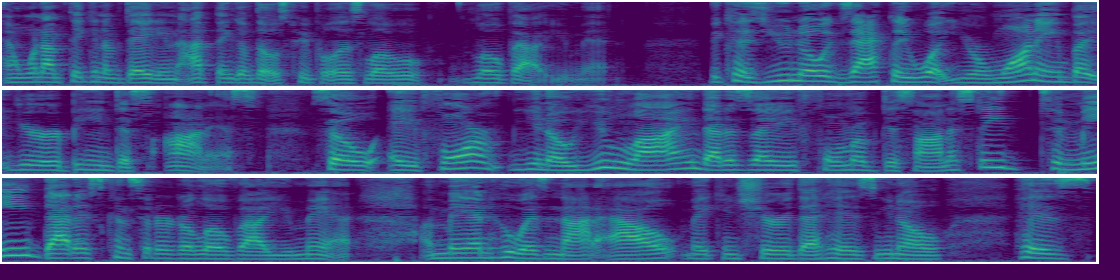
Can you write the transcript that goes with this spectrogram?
and when I'm thinking of dating, I think of those people as low, low value men because you know exactly what you're wanting, but you're being dishonest. So a form, you know, you lying, that is a form of dishonesty. To me, that is considered a low value man. A man who is not out making sure that his, you know, his,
